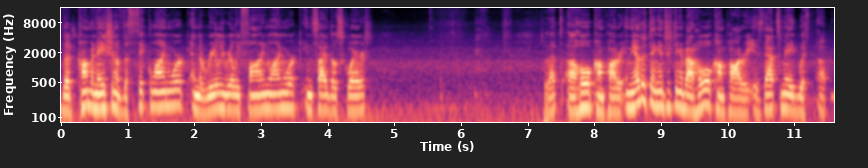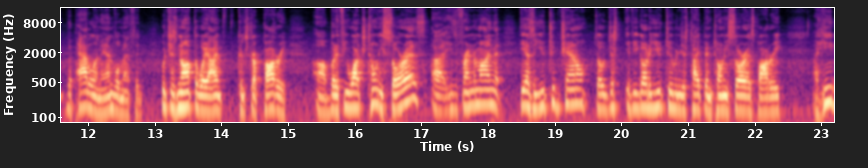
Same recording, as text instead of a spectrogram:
the combination of the thick line work and the really, really fine line work inside those squares. So that's a Hohokam pottery. And the other thing interesting about Hohokam pottery is that's made with uh, the paddle and anvil method, which is not the way I construct pottery. Uh, but if you watch Tony Soares, uh, he's a friend of mine that he has a YouTube channel. So just if you go to YouTube and just type in Tony Soares pottery, uh, he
